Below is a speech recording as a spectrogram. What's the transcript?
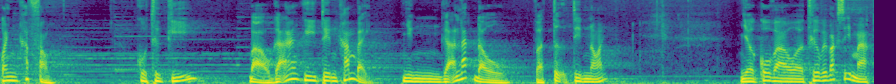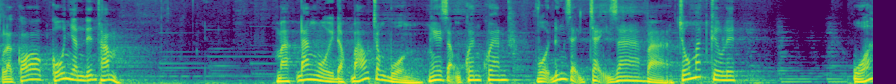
quanh khắp phòng. Cô thư ký bảo gã ghi tên khám bệnh, nhưng gã lắc đầu và tự tin nói: Nhờ cô vào thưa với bác sĩ Mạc là có cố nhân đến thăm. Mạc đang ngồi đọc báo trong buồng, nghe giọng quen quen, vội đứng dậy chạy ra và chố mắt kêu lên. Ủa?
